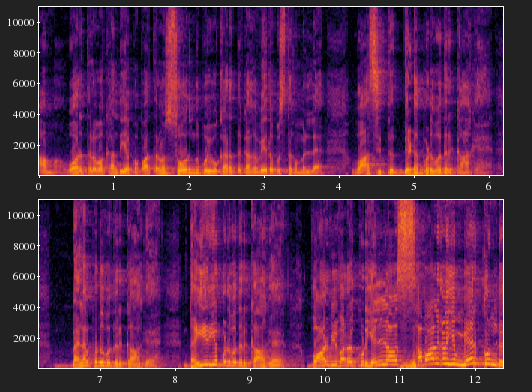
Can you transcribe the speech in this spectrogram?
ஆமாம் ஓரத்தில் உட்காந்து எப்போ பார்த்தாலும் சோர்ந்து போய் உட்காரத்துக்காக வேத புஸ்தகம் இல்லை வாசித்து திடப்படுவதற்காக பலப்படுவதற்காக தைரியப்படுவதற்காக வாழ்வில் வரக்கூடிய எல்லா சவால்களையும் மேற்கொண்டு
